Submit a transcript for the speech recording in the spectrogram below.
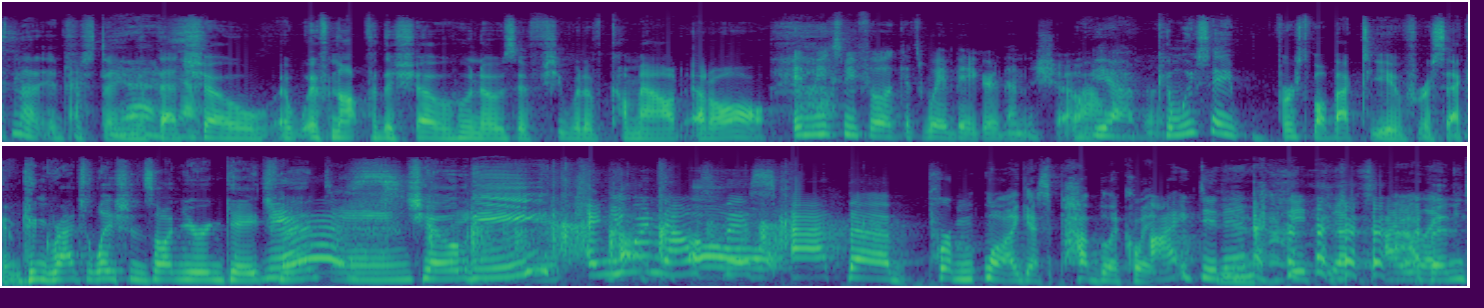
Isn't that interesting Yes. that that Yeah. show, if not for the show, who knows if she would have come out at all? It makes me feel like it's way bigger than the show. Wow. Yeah. Can we say, first of all, back to you for a second? Congratulations on your engagement, Yes. Jodi. And you announced this oh. at the, well, I guess publicly. I didn't. It just I like.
